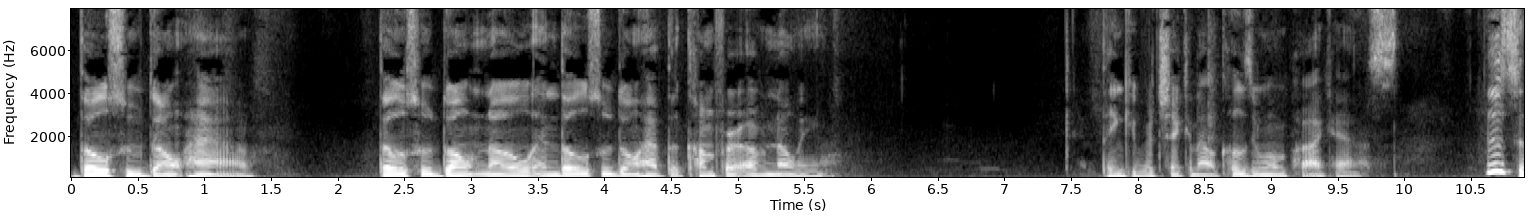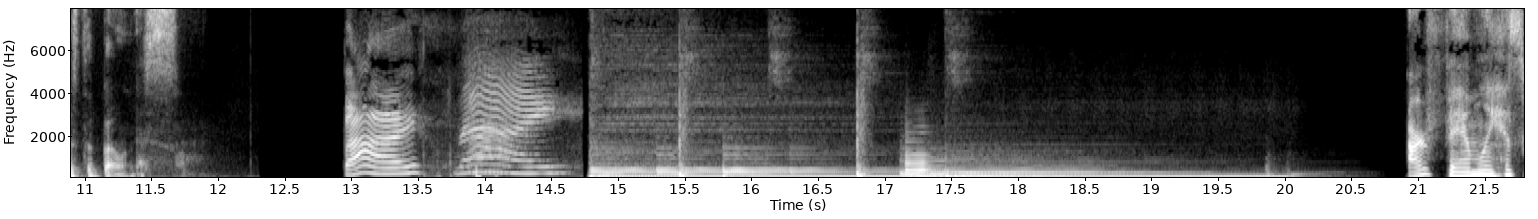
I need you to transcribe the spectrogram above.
those who don't have those who don't know, and those who don't have the comfort of knowing. Thank you for checking out Cozy Womb Podcast. This is just a bonus. Bye. Bye. Our family has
